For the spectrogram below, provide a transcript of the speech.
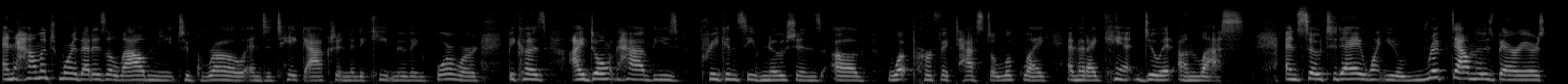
and how much more that has allowed me to grow and to take action and to keep moving forward because I don't have these preconceived notions of what perfect has to look like and that I can't do it unless. And so today I want you to rip down those barriers.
